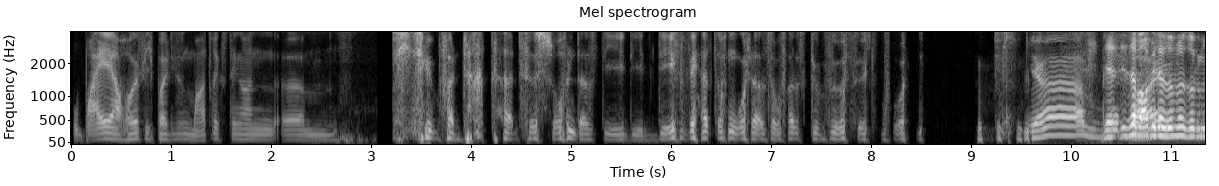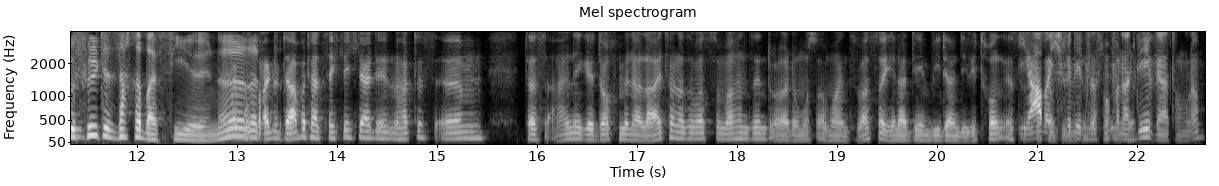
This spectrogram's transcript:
Wobei ja häufig bei diesen Matrix-Dingern ähm, ich den Verdacht hatte schon, dass die, die D-Wertung oder sowas gewürfelt wurden. Ja, Das ist aber auch wieder so wobei eine, so eine gefühlte Sache bei vielen. Ja, Ne? wobei Das- du da aber tatsächlich ja den hattest, ähm, dass einige doch mit einer Leiter oder sowas zu machen sind oder du musst auch mal ins Wasser, je nachdem, wie dann die Witterung ist. ist Ja, das aber ich rede jetzt erstmal von der. D-Wertung, ne?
